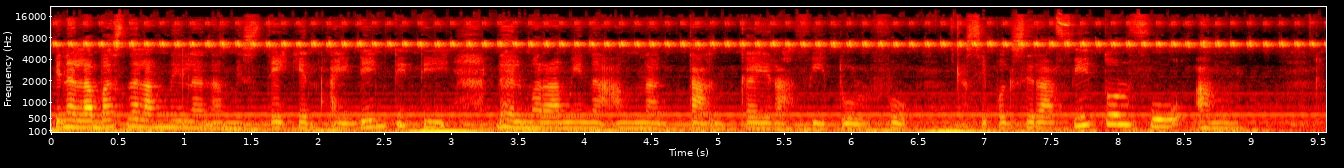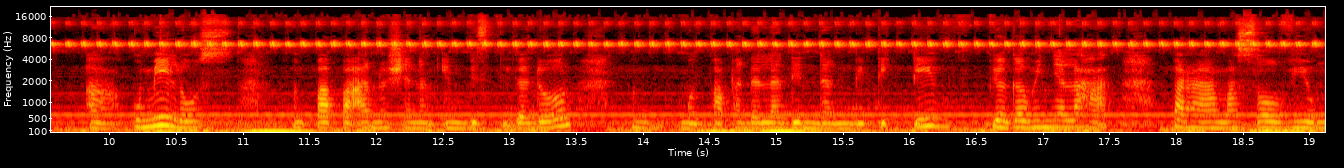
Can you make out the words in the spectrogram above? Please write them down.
pinalabas na lang nila na mistaken identity dahil marami na ang nagtag kay Rafi Tulfo. Kasi pag si Rafi Tulfo ang ah, kumilos magpapaano siya ng investigador mag- magpapadala din ng detective gagawin niya lahat para ma-solve yung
